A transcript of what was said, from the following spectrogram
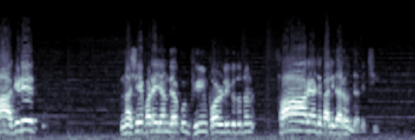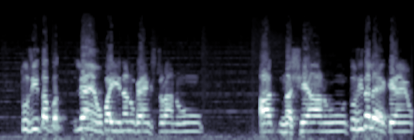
ਆ ਜਿਹੜੇ ਨਸ਼ੇ ਫੜੇ ਜਾਂਦੇ ਆ ਕੋਈ ਫੀਮ ਫੜ ਲਈ ਕਿਦੋਂ ਸਾਰਿਆਂ ਚ ਅਕਾਲੀ ਦਲ ਹੁੰਦਾ ਵਿੱਚ ਹੀ। ਤੁਸੀਂ ਤਾਂ ਪ- ਭਾਈ ਇਹਨਾਂ ਨੂੰ, ਗੈਂਗਸਟਰਾਂ ਨੂੰ, ਆ ਨਸ਼ਿਆਂ ਨੂੰ, ਤੁਸੀਂ ਤਾਂ ਲੈ ਕੇ ਆਏ ਹੋ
